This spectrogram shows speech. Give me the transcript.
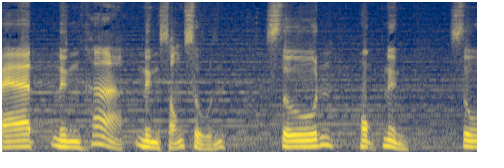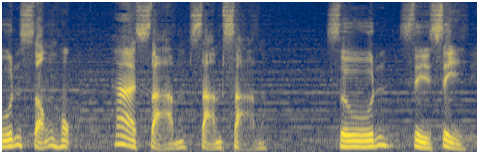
815 120 061 026 5333 044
